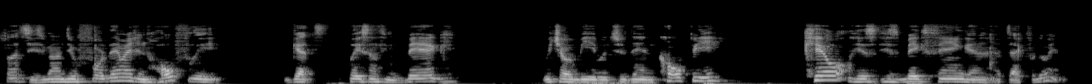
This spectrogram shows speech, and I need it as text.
so let's see, he's gonna do 4 damage and hopefully get play something big which I will be able to then copy kill his, his big thing and attack for the win.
